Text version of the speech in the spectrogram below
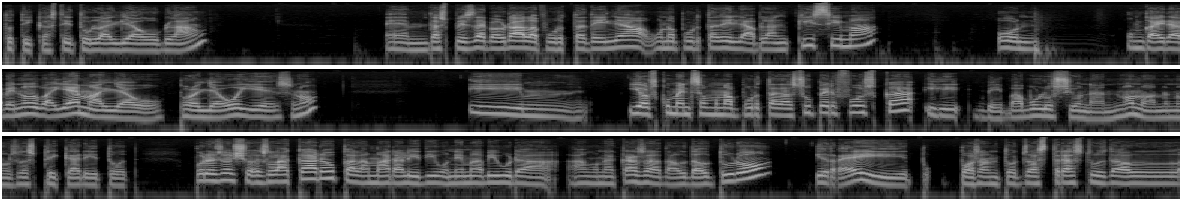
tot i que es titula El lleó blanc, eh, després de veure la portadella, una portadella blanquíssima, on, on gairebé no el veiem, el lleó, però el lleó hi és, no? I, i els comença amb una portada super fosca i bé, va evolucionant, no? No, no, no us l'explicaré tot. Però és això, és la Caro, que la mare li diu anem a viure a una casa dalt del turó, i res, i posen tots els trastos del,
